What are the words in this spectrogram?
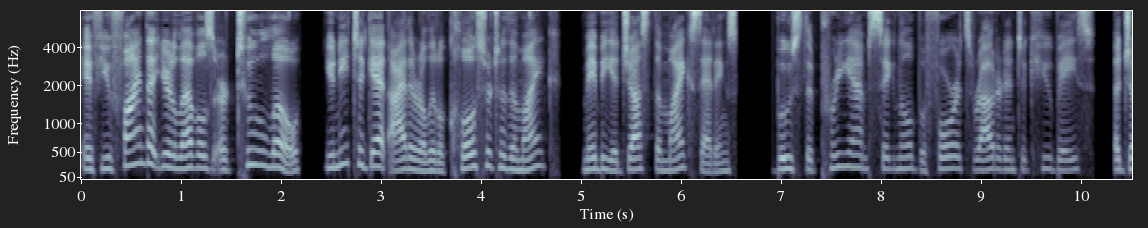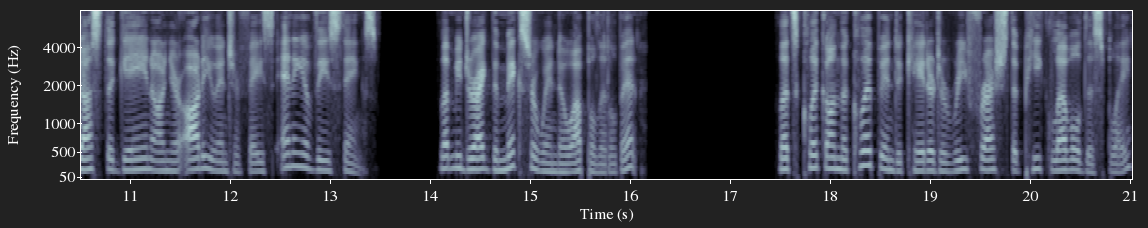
If you find that your levels are too low, you need to get either a little closer to the mic, maybe adjust the mic settings, boost the preamp signal before it's routed into Cubase, adjust the gain on your audio interface, any of these things. Let me drag the mixer window up a little bit. Let's click on the clip indicator to refresh the peak level display.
